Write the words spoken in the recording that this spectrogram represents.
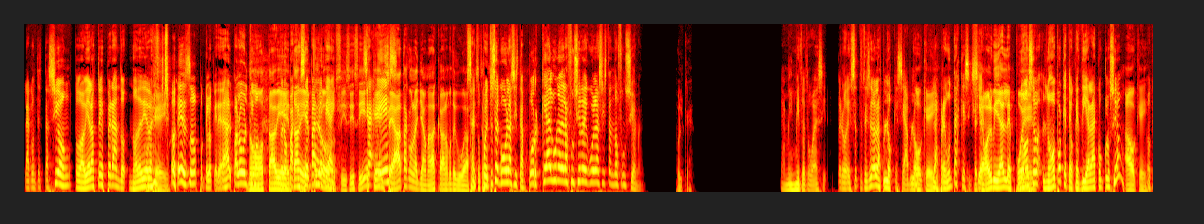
la contestación todavía la estoy esperando. No debía haber hecho eso porque lo quería dejar para lo último. No, está bien. pero para está que bien, sepas lo que hay. Sí, sí, sí. O sea, es que es- se ata con las llamadas que hablamos de Google Exacto. Assistant. Pues entonces Google Assistant, ¿por qué alguna de las funciones de Google Assistant no funcionan? ¿Por qué? Ya mismito te voy a decir. Pero eso te estoy diciendo las- lo que se habló. Las preguntas que se Se te va a hicieron. olvidar después. no, se va- no, porque tengo que ir a la conclusión. Ah, ok. ¿Ok?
